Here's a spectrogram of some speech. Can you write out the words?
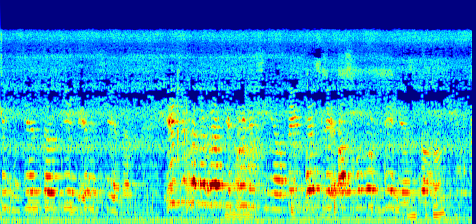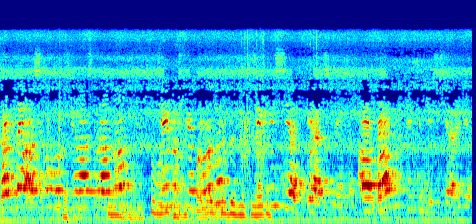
президента Ким Ир Сена. Эти фотографии были сняты после освобождения страны. Когда освобождена страна, дедушке было 55 лет, а бабушке 50 лет.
